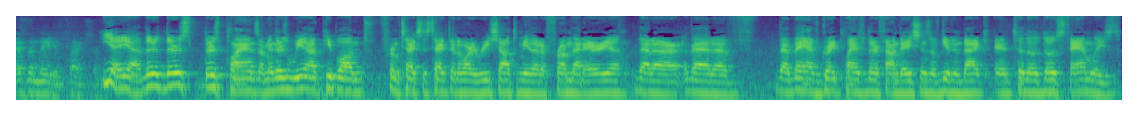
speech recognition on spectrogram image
as a native Texan? Yeah, yeah. There, there's there's plans. I mean, there's we have people on, from Texas Tech that have already reached out to me that are from that area that are that have that they have great plans with their foundations of giving back to those, those families.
